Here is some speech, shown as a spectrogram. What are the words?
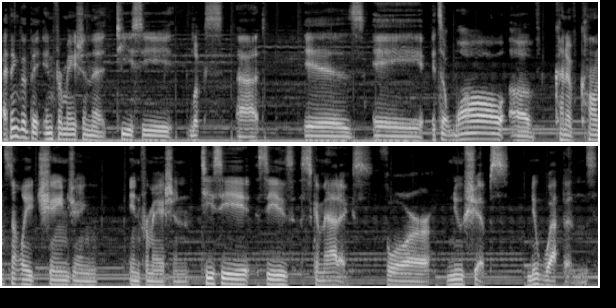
I think that the information that TC looks at is a it's a wall of kind of constantly changing information. TC sees schematics for new ships, new weapons,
